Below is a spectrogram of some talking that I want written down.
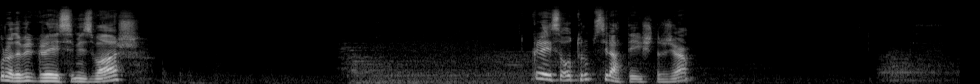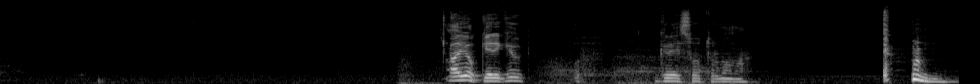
Burada bir Grace'imiz var. Grace'e oturup silah değiştireceğim. Ay yok gerek yok. Grace'e oturmama.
